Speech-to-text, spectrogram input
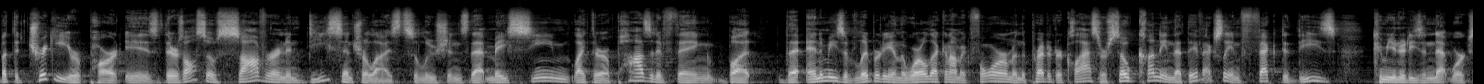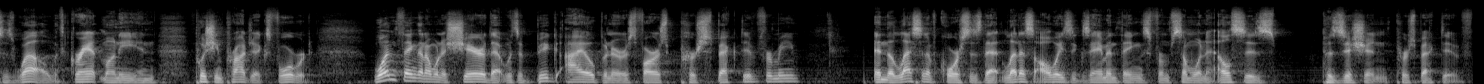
But the trickier part is there's also sovereign and decentralized solutions that may seem like they're a positive thing, but the enemies of liberty and the World Economic Forum and the predator class are so cunning that they've actually infected these communities and networks as well with grant money and pushing projects forward. One thing that I want to share that was a big eye opener as far as perspective for me, and the lesson, of course, is that let us always examine things from someone else's position perspective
